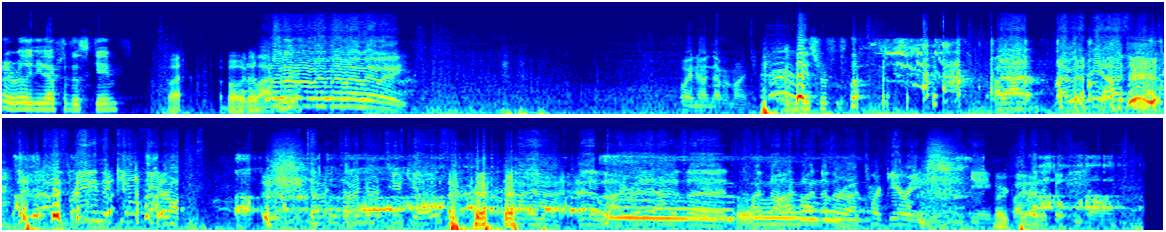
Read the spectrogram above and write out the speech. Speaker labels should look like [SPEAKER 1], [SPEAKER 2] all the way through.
[SPEAKER 1] I really need after this game.
[SPEAKER 2] What? A Boda?
[SPEAKER 3] Wait, wait, wait, wait, wait, wait, wait, wait. Wait, no, never mind.
[SPEAKER 1] A nice reflex.
[SPEAKER 3] I, I, I was, re- I was, re- I was reading the kill feeder off. Devin, Devin got two kills, and I, uh, and I read it as a, I thought, I thought another uh, Targaryen was in the game, but I read the kill feeder wrong.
